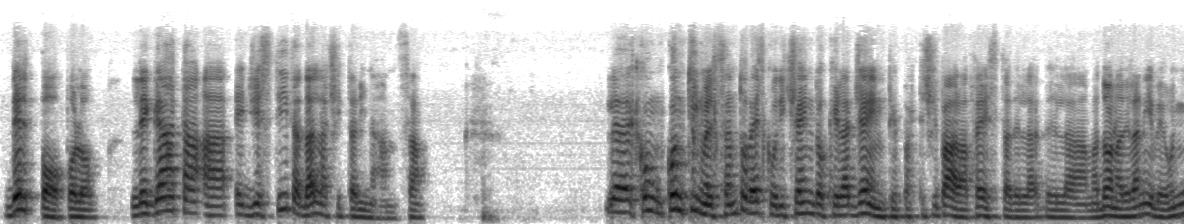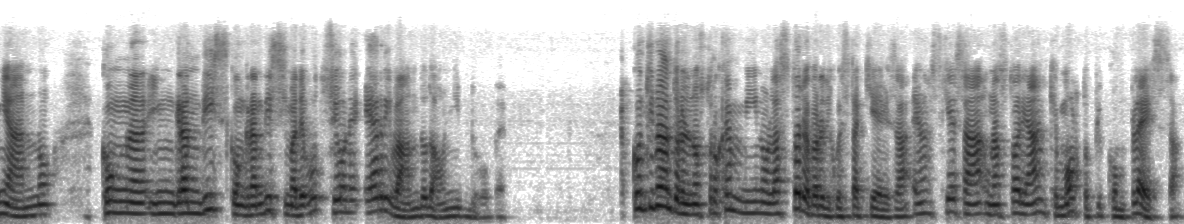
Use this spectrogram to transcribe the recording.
del popolo, legata a, e gestita dalla cittadinanza con, continua il Santo Vescovo dicendo che la gente partecipa alla festa della, della Madonna della Neve ogni anno con, grandiss con grandissima devozione e arrivando da ogni dove. Continuando nel nostro cammino, la storia però di questa chiesa è una, chiesa, una storia anche molto più complessa.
